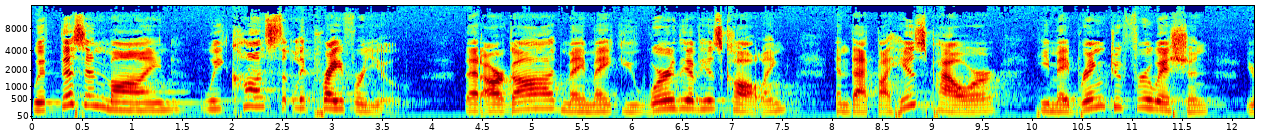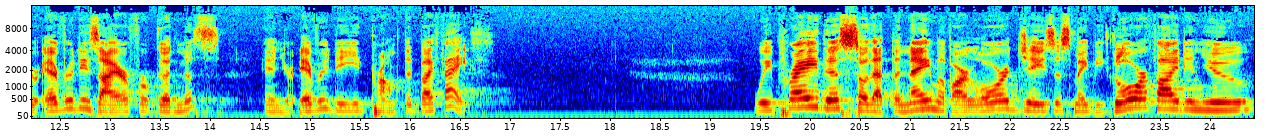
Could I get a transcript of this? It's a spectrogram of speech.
With this in mind, we constantly pray for you that our God may make you worthy of his calling, and that by his power he may bring to fruition your every desire for goodness and your every deed prompted by faith. We pray this so that the name of our Lord Jesus may be glorified in you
